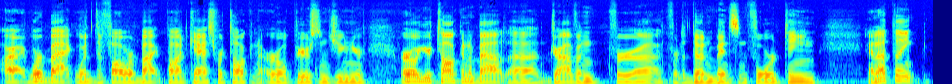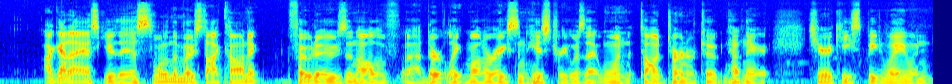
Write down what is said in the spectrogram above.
All right, we're back with the Forward Bite Podcast. We're talking to Earl Pearson Jr. Earl, you're talking about uh, driving for uh, for the Dunn Benson Ford team, and I think I got to ask you this: one of the most iconic photos in all of uh, dirt late model racing history was that one that Todd Turner took down there at Cherokee Speedway when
